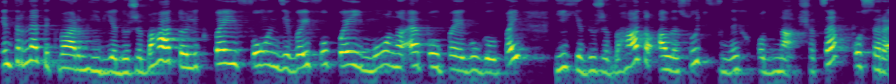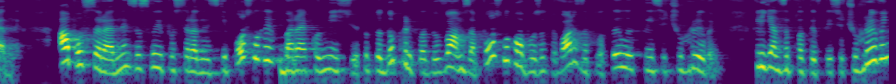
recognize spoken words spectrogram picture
Інтернет-еквайрингів є дуже багато: LickPay, фонді, Wayfopay, Mono, Apple Pay, Google Pay. Їх є дуже багато, але суть в них одна: що це посередник. А посередник за свої посередницькі послуги бере комісію. Тобто, до прикладу, вам за послугу або за товар заплатили тисячу гривень. Клієнт заплатив тисячу гривень,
